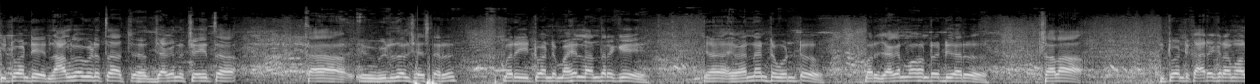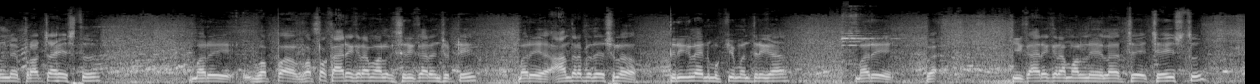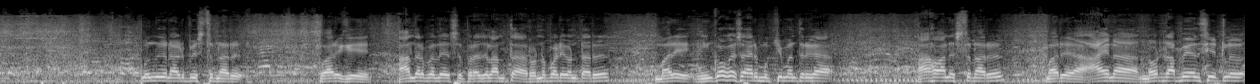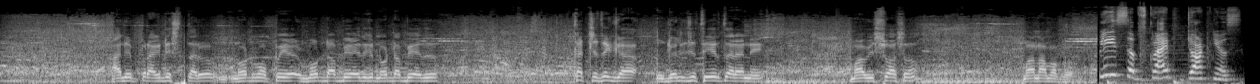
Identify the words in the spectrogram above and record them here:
ఇటువంటి నాలుగో విడత జగన్ చేయుత విడుదల చేశారు. మరి ఇటువంటి మహిళలందరికీ వెన్నంటూ ఉంటూ మరి జగన్మోహన్ రెడ్డి గారు చాలా ఇటువంటి కార్యక్రమాలని ప్రోత్సహిస్తూ మరి గొప్ప గొప్ప కార్యక్రమాలకు శ్రీకారం చుట్టి మరి ఆంధ్రప్రదేశ్లో తిరిగిలేని ముఖ్యమంత్రిగా మరి ఈ కార్యక్రమాలని ఇలా చే చేయిస్తూ ముందుకు నడిపిస్తున్నారు. వారికి ఆంధ్రప్రదేశ్ ప్రజలంతా రుణపడి ఉంటారు. మరి ఇంకొకసారి ముఖ్యమంత్రిగా ఆహ్వానిస్తున్నారు. మరి ఆయన నూట డెబ్బై ఐదు సీట్లు అని ప్రకటిస్తున్నారు. నూట ముప్పై నూట డెబ్బై ఐదుకి నూట డెబ్బై ఐదు ఖచ్చితంగా గెలిచి తీరుతారని మా విశ్వాసం మా నమ్మకం. Please subscribe dot news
